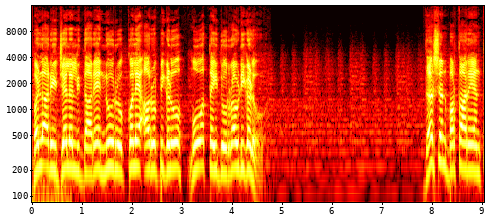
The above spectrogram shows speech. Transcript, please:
ಬಳ್ಳಾರಿ ಜೈಲಲ್ಲಿದ್ದಾರೆ ನೂರು ಕೊಲೆ ಆರೋಪಿಗಳು, ಮೂವತ್ತೈದು ರೌಡಿಗಳು. ದರ್ಶನ್ ಬರ್ತಾರೆ ಅಂತ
